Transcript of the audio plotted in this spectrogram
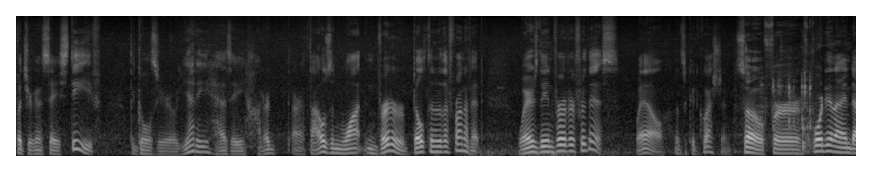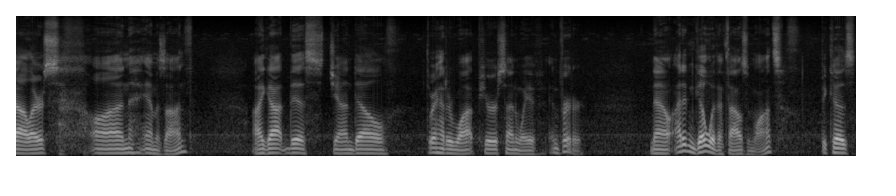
but you're going to say, Steve, the Goal Zero Yeti has a hundred or a thousand watt inverter built into the front of it. Where's the inverter for this? Well, that's a good question. So for $49 on Amazon, I got this John Jandel 300 watt pure sine wave inverter. Now, I didn't go with a thousand watts because,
